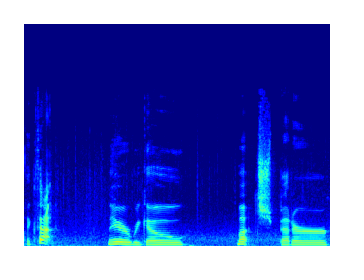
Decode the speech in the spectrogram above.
Like that. There we go. Much better.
